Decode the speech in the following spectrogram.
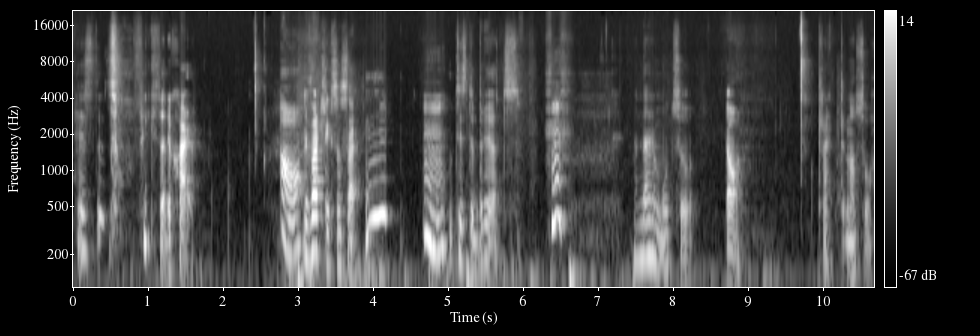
hästen som fixade själv. Ja. Det vart liksom så här, mm, Mm. tills det bröts. Men däremot så, ja, trakten och så.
